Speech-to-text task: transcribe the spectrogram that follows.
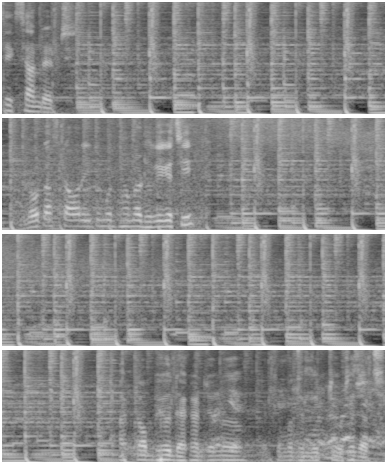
six hundred Lotus Tower ইতিমধ্যে আমরা ঢুকে গেছি। টপ ভিউ দেখার জন্য ইতিমধ্যে লিফটে উঠে যাচ্ছে।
